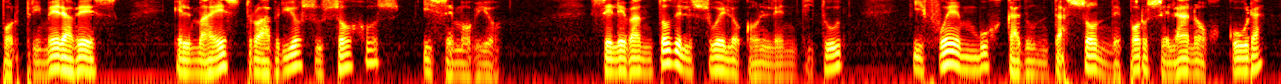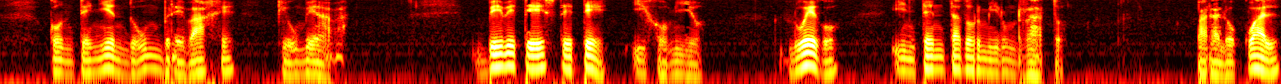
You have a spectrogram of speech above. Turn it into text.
por primera vez, el maestro abrió sus ojos y se movió. Se levantó del suelo con lentitud y fue en busca de un tazón de porcelana oscura conteniendo un brebaje que humeaba. Bébete este té, hijo mío. Luego intenta dormir un rato. Para lo cual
